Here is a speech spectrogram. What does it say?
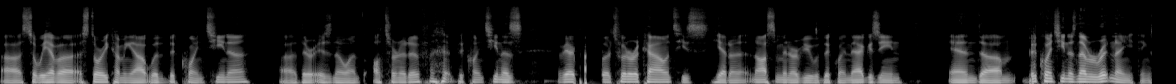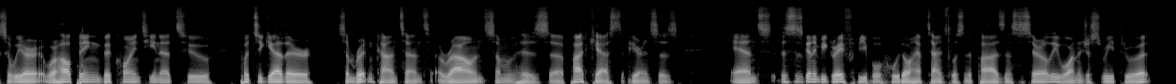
Uh, so we have a, a, story coming out with Bitcoin Tina. Uh, there is no alternative. Bitcoin Tina's a very popular Twitter account. He's he had an awesome interview with Bitcoin Magazine, and um, Bitcoin Tina's never written anything. So we are we're helping Bitcoin Tina to put together some written content around some of his uh, podcast appearances. And this is going to be great for people who don't have time to listen to pods necessarily, want to just read through it.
